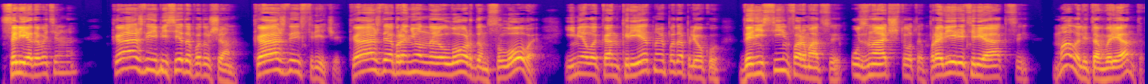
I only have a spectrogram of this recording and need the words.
Следовательно, каждая беседа по душам, каждая встреча, каждое оброненное лордом слово имела конкретную подоплеку – донести информацию, узнать что-то, проверить реакции. Мало ли там вариантов.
